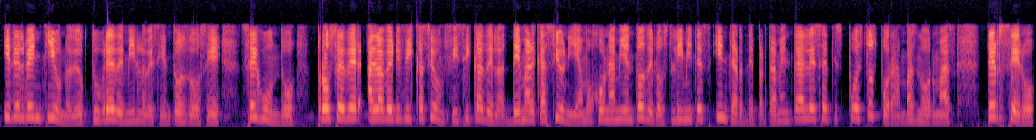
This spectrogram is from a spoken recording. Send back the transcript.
y del 21 de octubre de 1912. Segundo, proceder a la verificación física de la demarcación y amojonamiento de los límites interdepartamentales dispuestos por ambas normas. Tercero,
